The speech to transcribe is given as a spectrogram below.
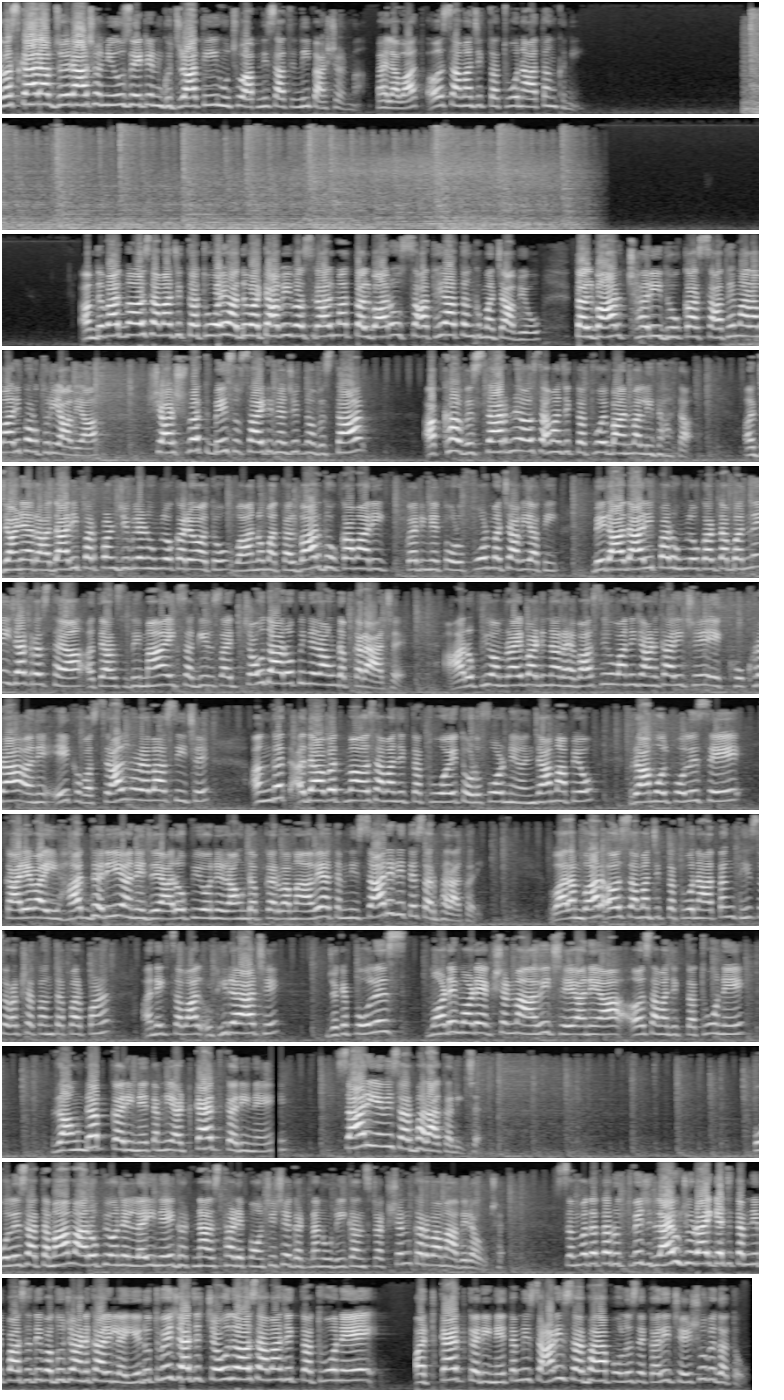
નમસ્કાર, આપ જોઈ રહ્યા છો ન્યૂઝ એટીન ગુજરાતી. હું છું આપની સાથે દીપા શર્મા. પહેલા વાત, અસામાજિક તત્વોના આતંકની. અમદાવાદમાં અસામાજિક તત્વોએ હદ વટાવી વસ્ત્રાલમાં તલવારો સાથે આતંક મચાવ્યો. તલવાર, છરી, ધોકા સાથે મારામારી પર ઉતરી આવ્યા. શાશ્વત બે સોસાયટી નજીકનો વિસ્તાર, આખા વિસ્તારને અસામાજિક તત્વોએ બાનમાં લીધા હતા. અજાણ્યા રાહદારી પર પણ જીવલેણ હુમલો કર્યો હતો. વાહનોમાં તલવાર ધોકામારી કરીને તોડફોડ મચાવી હતી. બે રાહદારી પર હુમલો કરતા બંને ઈજાગ્રસ્ત થયા. અત્યાર સુધીમાં એક સગીર સહિત ચૌદ આરોપીને રાઉન્ડ અપ કરાયા છે. આરોપીઓ અમરાઈવાડીના રહેવાસી હોવાની જાણકારી છે. એક ખોખરા અને એક વસ્ત્રાલનો રહેવાસી છે. અંગત અદાવતમાં અસામાજિક તત્વોએ તોડફોડને અંજામ આપ્યો. રામોલ પોલીસે કાર્યવાહી હાથ ધરી અને જે આરોપીઓને રાઉન્ડ અપ કરવામાં આવ્યા તેમની સારી રીતે સરભરા કરી. વારંવાર અસામાજિક તત્વોના આતંકથી સુરક્ષા તંત્ર પર પણ અનેક સવાલ ઉઠી રહ્યા છે. જોકે પોલીસ મોડે મોડે એક્શનમાં આવી છે અને આ અસામાજિક તત્વોને રાઉન્ડ અપ કરીને, તેમની અટકાયત કરીને સારી એવી સરભરા કરી છે. પોલીસ આ તમામ આરોપીઓને લઈને ઘટના સ્થળે પહોંચી છે. ઘટનાનું રિકન્સ્ટ્રક્શન કરવામાં આવી રહ્યું છે. સંવાદદાતા ઋત્વિજ લાઈવ જોડાઈ ગયા છે. તેમની પાસેથી વધુ જાણકારી લઈએ. ઋત્વિજ, આજે ચૌદ અસામાજિક તત્વોને અટકાયત કરીને તેમની સારી સરભરા પોલીસે કરી છે. શું વિગતો?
